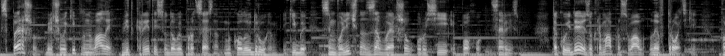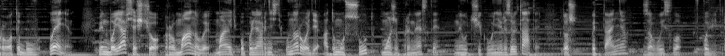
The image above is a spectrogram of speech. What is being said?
Спершу більшовики планували відкритий судовий процес над Миколою II, який би символічно завершив у Росії епоху царизму. Таку ідею, зокрема, просував Лев Троцький. Проти був Ленін. Він боявся, що Романови мають популярність у народі, а тому суд може принести неочікувані результати. Тож питання зависло в повітрі.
